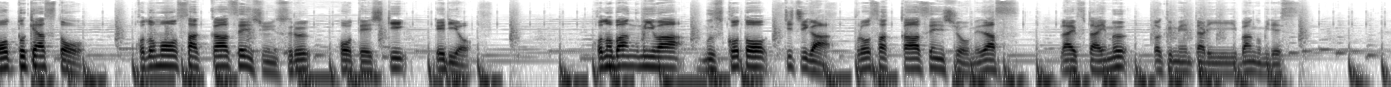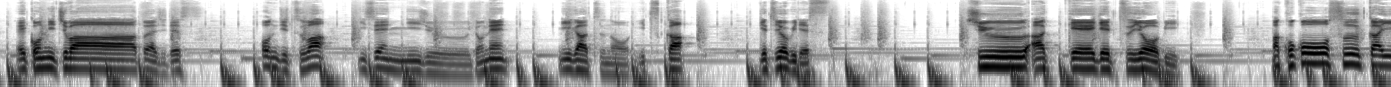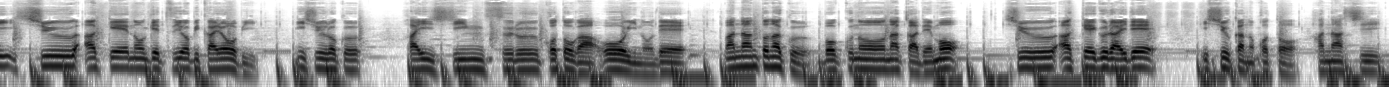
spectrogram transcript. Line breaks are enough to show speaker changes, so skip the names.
ポッドキャスト子供をサッカー選手にする方程式レディオ。この番組は息子と父がプロサッカー選手を目指すライフタイムドキュメンタリー番組です。えこんにちはとやじです。本日は2024年2月の5日月曜日です。週明け月曜日まあ、ここ数回週明けの月曜日火曜日に収録配信することが多いので、まあ、なんとなく僕の中でも週明けぐらいで1週間のこと話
